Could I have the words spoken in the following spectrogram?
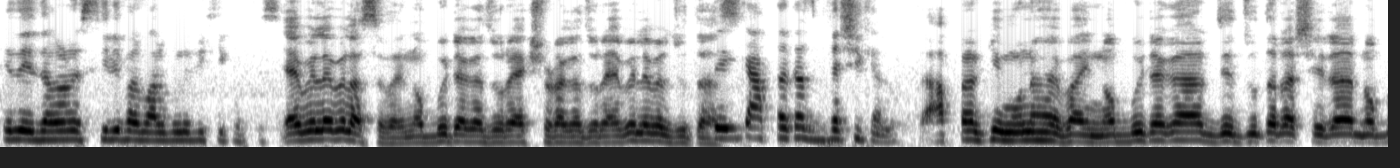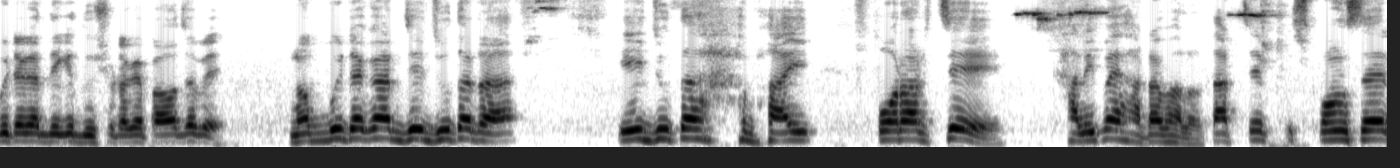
কিন্তু এই ধরনের সিলিভার মালগুলো বিক্রি করতেছে। অ্যাভেলেবেল আছে ভাই নব্বই টাকা জোড়া একশো টাকা জোড়া অ্যাভেলেবেল জুতা আছে। আপনার কাছে বেশি কেন? আপনার কি মনে হয় ভাই নব্বই টাকার যে জুতাটা সেটা নব্বই টাকার দিকে দুশো টাকায় পাওয়া যাবে? নব্বই টাকার যে জুতাটা এই জুতা ভাই পরার চেয়ে খালি পায়ে হাঁটা ভালো। তার চেয়ে স্পন্সের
